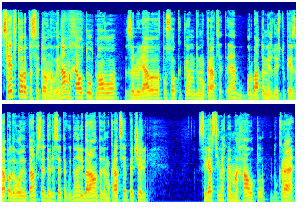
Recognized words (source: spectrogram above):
След Втората световна война махалото отново залюлява в посока към демокрацията. Е, Борбата между изтока и запада води от там, че след 90-та година либералната демокрация печели. Сега стигнахме махалото до края.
